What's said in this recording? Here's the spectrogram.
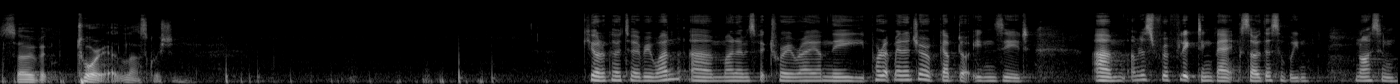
So Victoria, the last question. Kia ora koutou everyone. Um, my name is Victoria Ray. I'm the product manager of gov.nz. Um, I'm just reflecting back, so this will be nice and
